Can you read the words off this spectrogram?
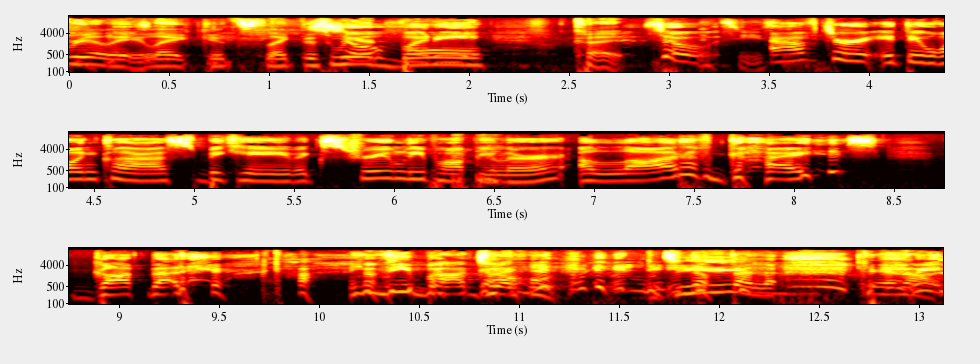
Really, like it's like this So weird funny. bowl cut. So It's easy. after Itaewon class became extremely popular, a lot of guys got that haircut. Hindi bagay. Hindi Gee, cannot.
